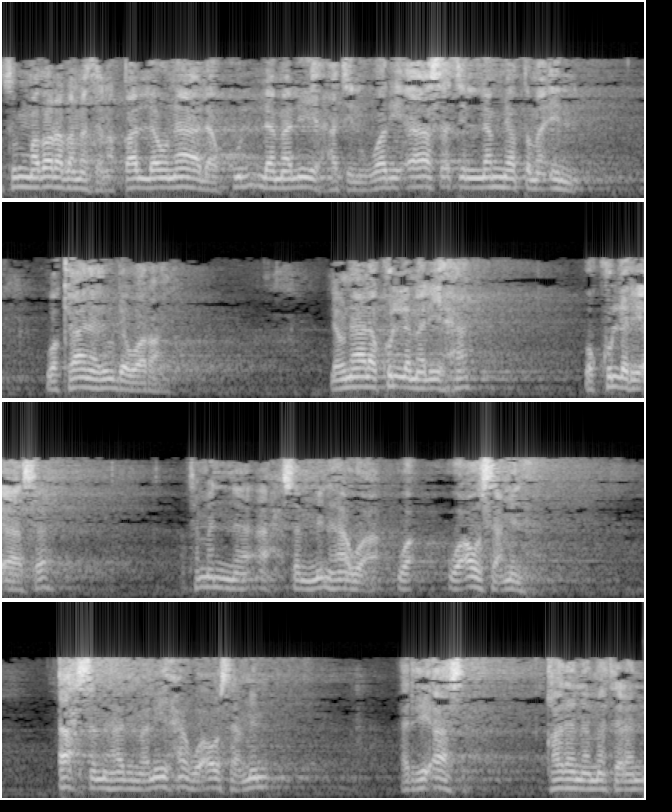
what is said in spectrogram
ثم ضرب مثلا قال لو نال كل مليحة ورئاسة لم يطمئن وكان ذو دوران لو نال كل مليحة وكل رئاسة تمنى أحسن منها وأوسع منها. أحسن من هذه المليحة وأوسع من الرئاسة. قال أنا مثلا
